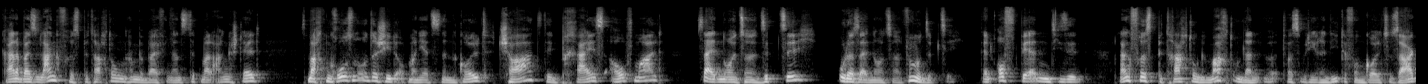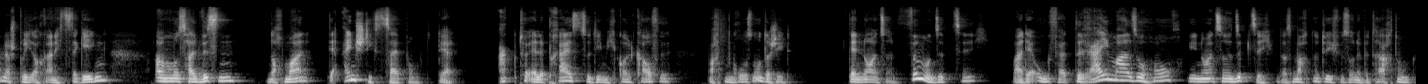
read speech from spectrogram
Gerade bei so Langfristbetrachtungen haben wir bei Finanztipp mal angestellt. Es macht einen großen Unterschied, ob man jetzt einen Goldchart, den Preis aufmalt, seit 1970 oder seit 1975. Denn oft werden diese Langfristbetrachtungen gemacht, um dann etwas über die Rendite von Gold zu sagen. Da spricht auch gar nichts dagegen. Aber man muss halt wissen, nochmal, der Einstiegszeitpunkt, der aktuelle Preis, zu dem ich Gold kaufe, macht einen großen Unterschied. Denn 1975 war der ungefähr dreimal so hoch wie 1970. Und das macht natürlich für so eine Betrachtung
